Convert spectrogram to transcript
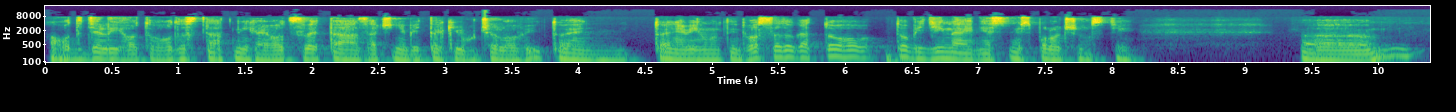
a oddelí ho to od ostatných aj od sveta a začne byť taký účelový. To je, to je nevyhnutný dôsledok a toho, to vidíme aj dnes v spoločnosti. Um,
